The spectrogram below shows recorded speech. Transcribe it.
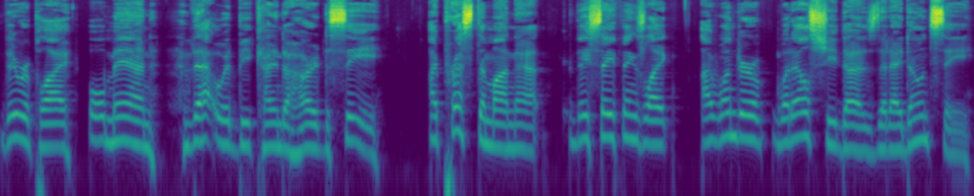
They reply, Oh man, that would be kinda hard to see. I press them on that. They say things like, I wonder what else she does that I don't see.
